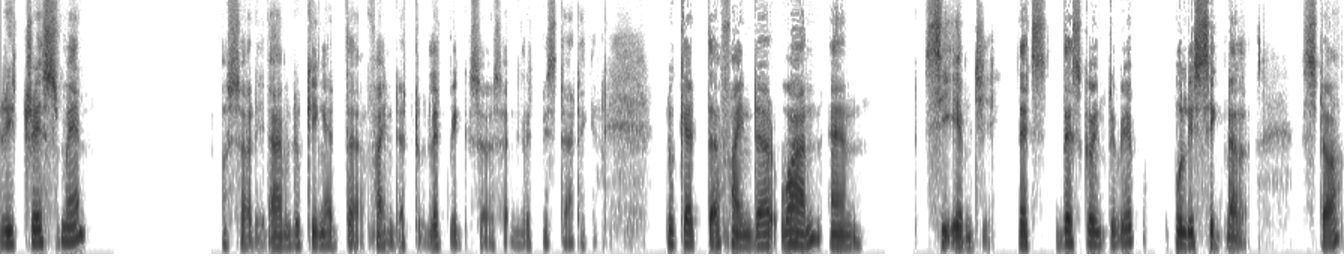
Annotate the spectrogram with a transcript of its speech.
retracement. Oh, sorry, I'm looking at the finder two. Let me, sorry, sorry, let me start again. Look at the finder one and CMG. That's, that's going to be a bullish signal stock.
